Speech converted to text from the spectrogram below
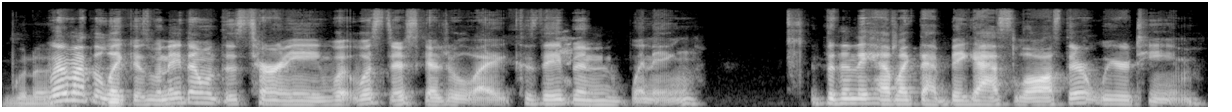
I'm gonna. what about the Lakers? When they done with this tourney, what, what's their schedule like? Because they've been winning. But then they had like that big ass loss. They're a weird team.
